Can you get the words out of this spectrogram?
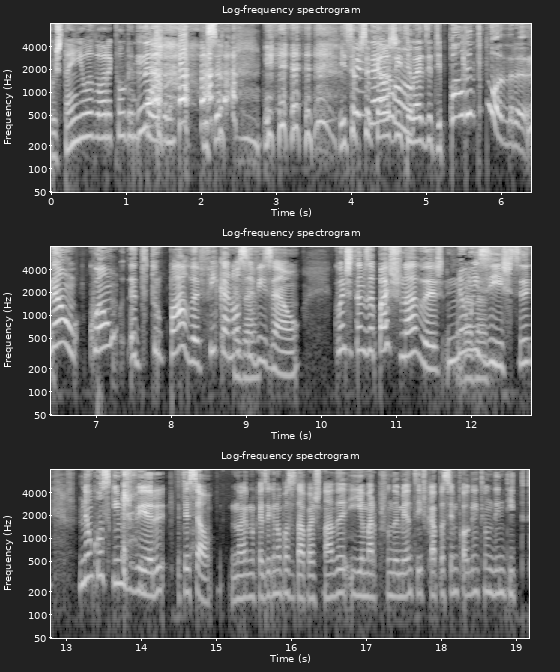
pois tem eu adoro aquele dente Não. podre. Isso, isso eu percebo que ela gente vai dizer tipo, qual dente podre? Não, quão deturpada fica a nossa é. visão quando estamos apaixonadas. Não verdade. existe, não conseguimos ver. Atenção, não, é- não quer dizer que eu não possa estar apaixonada e amar profundamente e ficar para sempre com alguém que tem um dentito.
